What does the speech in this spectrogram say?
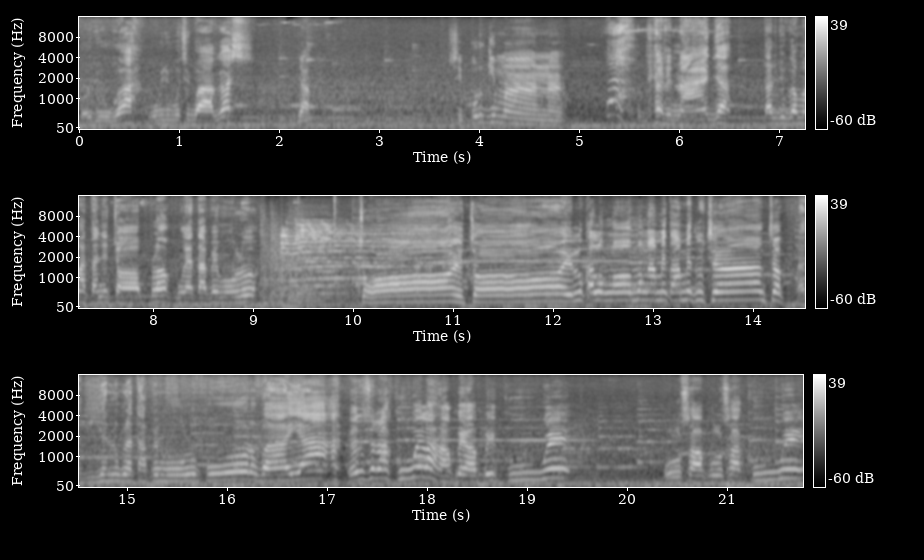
Gua juga, gua mau jemput si Bagas. Jak, si Pur gimana? Ah, biarin aja. Ntar juga matanya coplok ngeliat HP mulu. Coy, coy. Lu kalau ngomong amit-amit lu jang, jak. Lagian lu ngeliat HP mulu, Pur. Bahaya. Ya terserah gue lah, HP-HP gue. Pulsa-pulsa gue.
